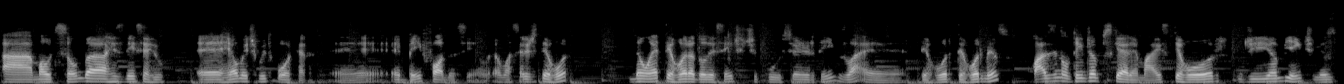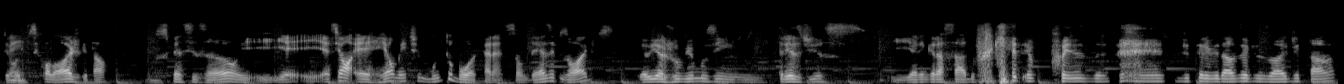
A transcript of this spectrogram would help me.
A Maldição da Residência Hill. É realmente muito boa, cara. É, é bem foda, assim. É uma série de terror. Não é terror adolescente, tipo Stranger Things lá. É terror, terror mesmo. Quase não tem jumpscare, é mais terror de ambiente mesmo. Terror Suspense. psicológico e tal. Suspensão. E, e- e, assim, ó, é realmente muito boa, cara. São 10 episódios. Eu e a Ju vimos em 3 dias. E era engraçado porque depois da- de terminar os episódios e tal,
